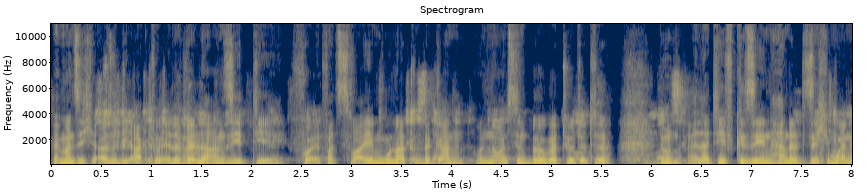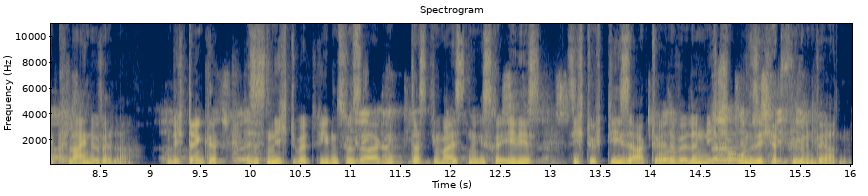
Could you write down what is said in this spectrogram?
Wenn man sich also die aktuelle Welle ansieht, die vor etwa zwei Monaten begann und 19 Bürger tötete, nun relativ gesehen handelt es sich um eine kleine Welle. Und ich denke, es ist nicht übertrieben zu sagen, dass die meisten Israelis sich durch diese aktuelle Welle nicht verunsichert fühlen werden.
